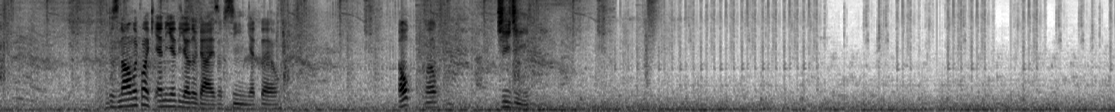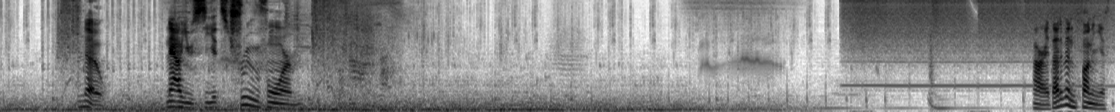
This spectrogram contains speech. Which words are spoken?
It does not look like any of the other guys I've seen yet, though. Oh, well. GG. No. Now you see its true form. Alright, that'd have been funny if...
